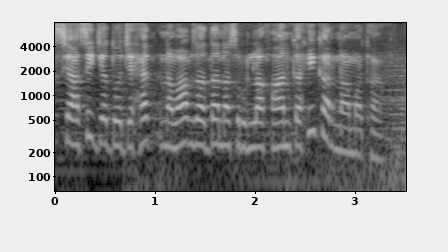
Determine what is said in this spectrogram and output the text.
सियासी जदोजहद नवाबजादा नसरुल्ला खान का ही कारनामा था।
